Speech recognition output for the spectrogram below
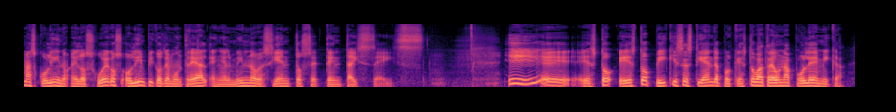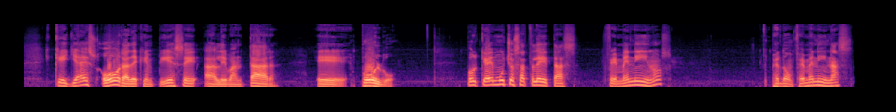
masculino en los Juegos Olímpicos de Montreal en el 1976. Y eh, esto, esto y se extiende porque esto va a traer una polémica que ya es hora de que empiece a levantar eh, polvo. Porque hay muchos atletas femeninos, perdón, femeninas,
